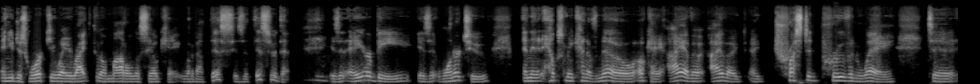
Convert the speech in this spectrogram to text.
And you just work your way right through a model to say, okay, what about this? Is it this or that? Is it a or b? Is it one or two? And then it helps me kind of know okay i have a i have a, a trusted proven way to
